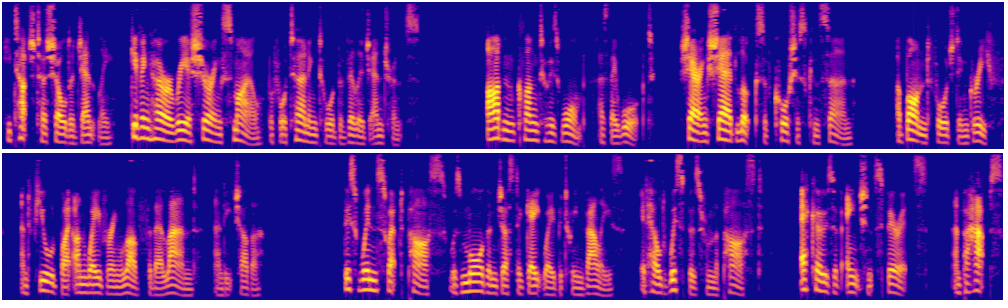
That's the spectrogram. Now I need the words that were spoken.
He touched her shoulder gently, giving her a reassuring smile before turning toward the village entrance. Arden clung to his warmth as they walked, sharing shared looks of cautious concern a bond forged in grief and fueled by unwavering love for their land and each other. This wind-swept pass was more than just a gateway between valleys. It held whispers from the past, echoes of ancient spirits, and perhaps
